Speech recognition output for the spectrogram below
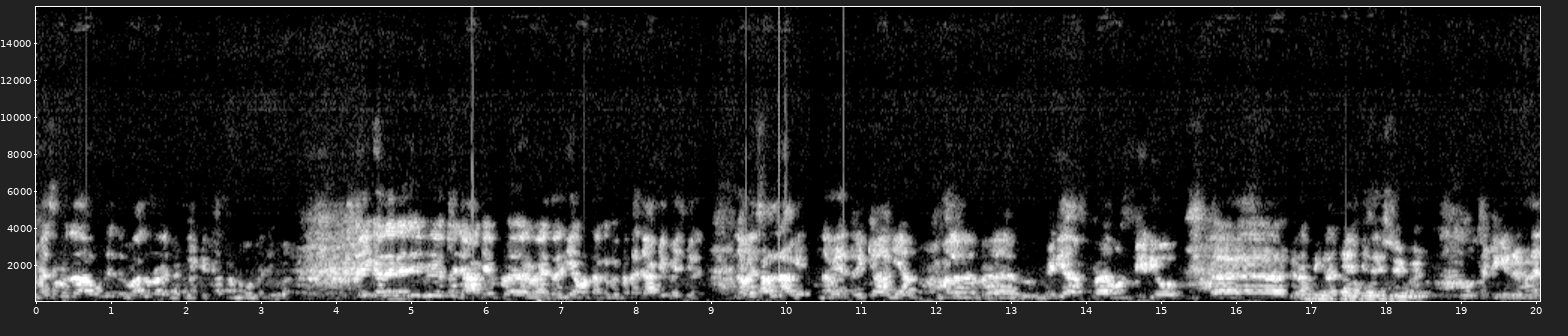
ਮੈਂ ਸਮਝਦਾ ਉਹਦੇ ਤੋਂ ਬਾਅਦ ਉਹਨਾਂ ਨੇ ਫੈਸਲਾ ਕੀਤਾ ਸਾਨੂੰ ਉਹ ਮਿਲੂਗਾ ਕਈ ਕਹਿੰਦੇ ਨੇ ਜੀ ਵੀ ਉੱਥੇ ਜਾ ਕੇ ਅਹ, ਰਵਾਇਤ ਰਹੀ ਆ ਹੁਣ ਤੱਕ ਵੀ ਬੰਦਾ ਜਾ ਕੇ ਪੇਸ਼ ਕਰੇ ਨਵੇਂ ਸਾਧਨ ਆ ਗਏ ਨਵੇਂ ਤਰੀਕੇ ਆ ਗਈਆਂ ਮਤਲਬ ਮੀਡੀਆ ਹੁਣ ਵੀਡੀਓ ਗ੍ਰਾਫਿਕ ਰੱਖੇ ਜਿਹਦੇ ਸਟੇਟਮੈਂਟ ਉਹ ਸਰਟੀਫਿਕੇਟ ਬਣੇ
